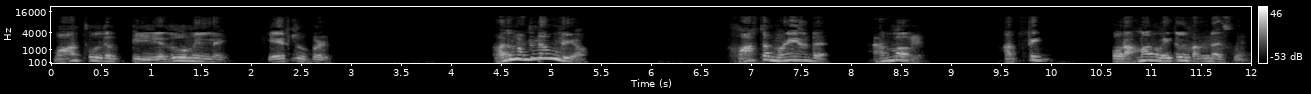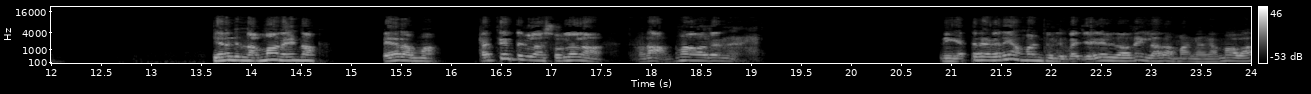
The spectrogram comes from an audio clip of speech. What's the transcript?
மாற்றுவதற்கு எதுவும் இல்லை. ஏற்றுக்கொள். அது மட்டும்தான் முடியும். மாற்ற முனையாத நம்ம அத்தை ஒரு அம்மா வயிற்றுல பிறந்தாச்சு. எனக்கு இந்த அம்மா வேண்டாம். வேற அம்மா. கத்திரத்துக்கலாம் சொல்லலாம். ஆனா அம்மா நீ எத்தனை பேரையும் அம்மான்னு சொல்லி இப்ப ஜெயலலிதா தான் எல்லாரும் அம்மாங்க அம்மாவா?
